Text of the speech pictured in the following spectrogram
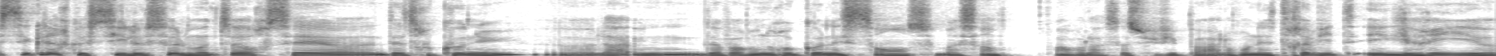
C'est clair que si le seul moteur, c'est euh, d'être connu, euh, là, d'avoir une reconnaissance, bah, un- enfin, voilà, ça suffit pas. Alors on est très vite aigri, euh,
